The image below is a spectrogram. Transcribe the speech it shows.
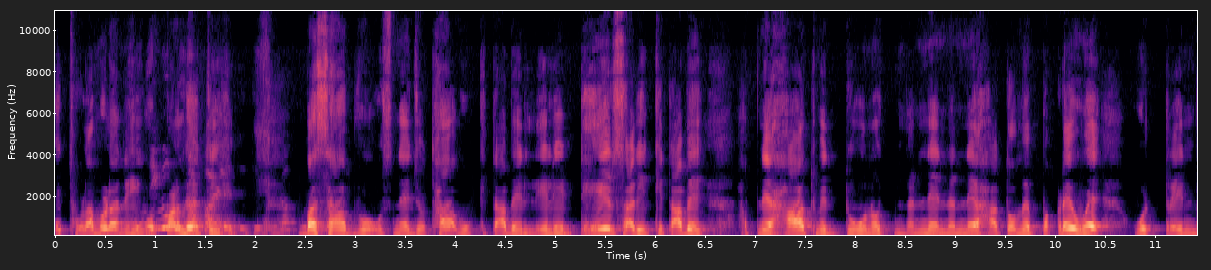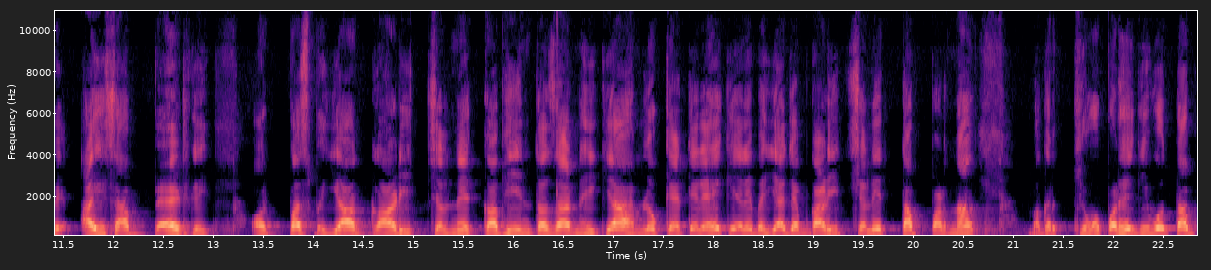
नहीं थोड़ा मोड़ा नहीं वो पढ़ लेती है। बस आप वो उसने जो था वो किताबें ले ली ढेर सारी किताबें अपने हाथ में दोनों नन्हे नन्हे हाथों में पकड़े हुए वो ट्रेन में आई साहब बैठ गई और बस भैया गाड़ी चलने का भी इंतज़ार नहीं किया। हम लोग कहते रहे कि अरे भैया जब गाड़ी चले तब पढ़ना, मगर क्यों पढ़ेगी वो तब?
